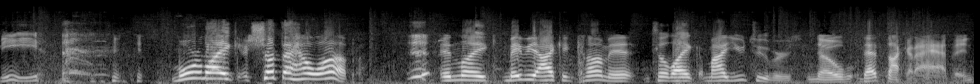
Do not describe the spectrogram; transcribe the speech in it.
me. More like, shut the hell up. And like, maybe I could comment to like my YouTubers. No, that's not gonna happen.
